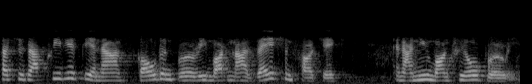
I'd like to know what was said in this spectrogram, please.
such as our previously announced Golden Brewery modernization project and our new Montreal brewery.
